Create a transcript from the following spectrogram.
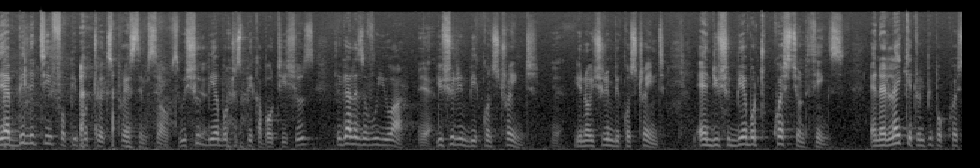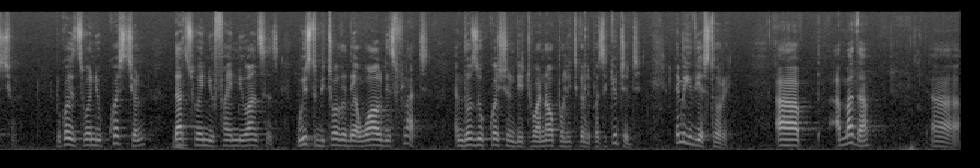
the ability for people to express themselves. We should be able to speak about issues regardless of who you are. Yeah. You shouldn't be constrained. Yeah. You know, you shouldn't be constrained. And you should be able to question things. And I like it when people question. Because it's when you question, that's when you find new answers. We used to be told that the world is flat. And those who questioned it were now politically persecuted. Let me give you a story. Uh, a mother, uh,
